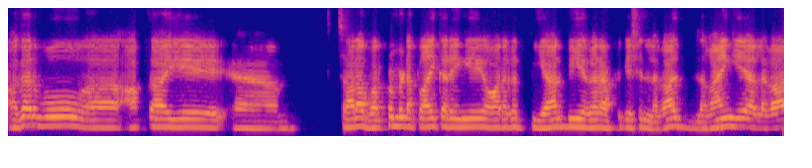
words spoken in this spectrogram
अगर वो आपका ये सारा वर्क परमिट अप्लाई करेंगे और अगर पीआर भी अगर एप्लीकेशन लगा, लगाएँगे या लगा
